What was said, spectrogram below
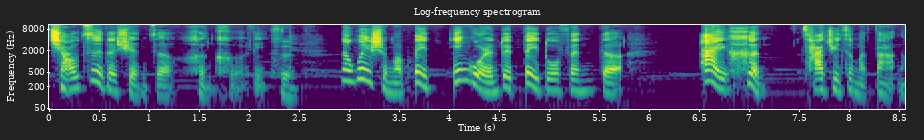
乔治的选择很合理。是。那为什么贝英国人对贝多芬的爱恨差距这么大呢？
